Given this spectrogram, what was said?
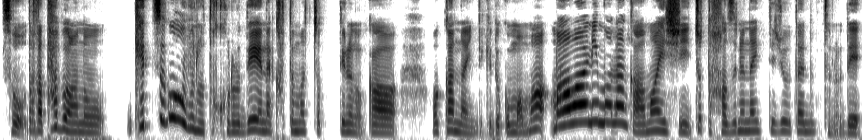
そう。だから多分あの、結合部のところでなんか固まっちゃってるのかわかんないんだけど、こうま、ま、周りもなんか甘いし、ちょっと外れないって状態だったので、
